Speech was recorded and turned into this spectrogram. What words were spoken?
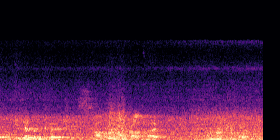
of 11 coaches. I'd.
